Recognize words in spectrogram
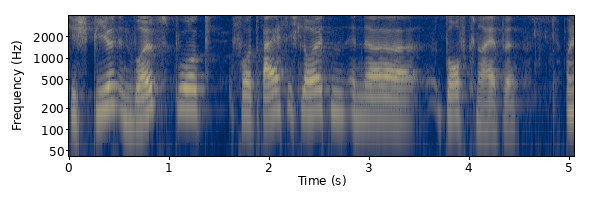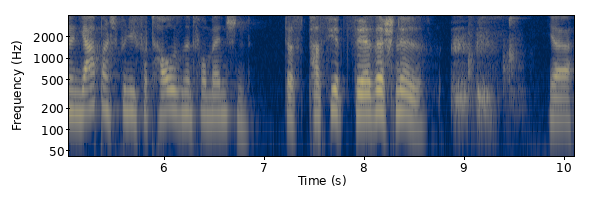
die spielen in Wolfsburg vor 30 Leuten in der Dorfkneipe. Und in Japan spielen die vor Tausenden von Menschen. Das passiert sehr, sehr schnell. Ja,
